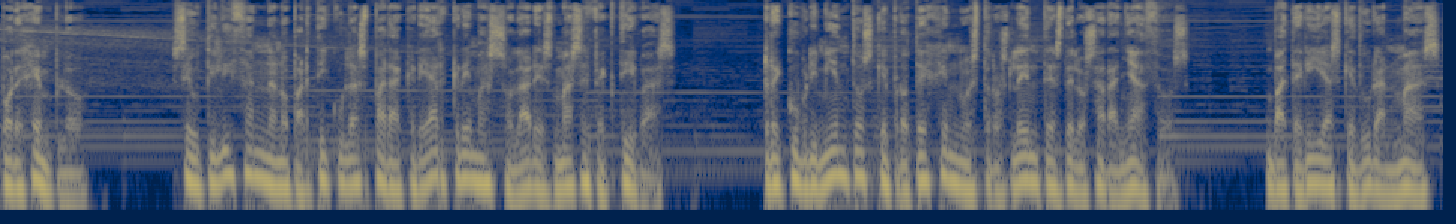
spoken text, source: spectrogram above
Por ejemplo, se utilizan nanopartículas para crear cremas solares más efectivas, recubrimientos que protegen nuestros lentes de los arañazos, baterías que duran más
